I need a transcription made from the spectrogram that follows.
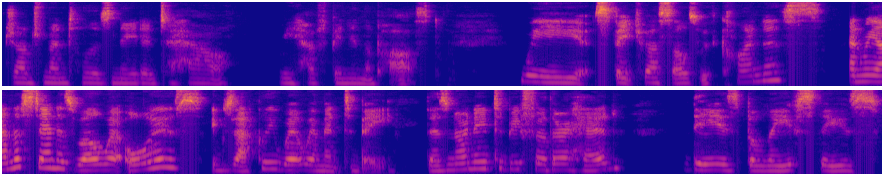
judgmental is needed to how we have been in the past. We speak to ourselves with kindness, and we understand as well we're always exactly where we're meant to be. There's no need to be further ahead. These beliefs, these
